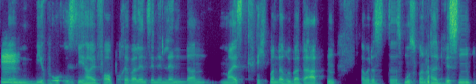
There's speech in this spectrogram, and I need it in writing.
Mhm. Ähm, wie hoch ist die HIV-Prävalenz in den Ländern? Meist kriegt man darüber Daten, aber das, das muss man halt wissen.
